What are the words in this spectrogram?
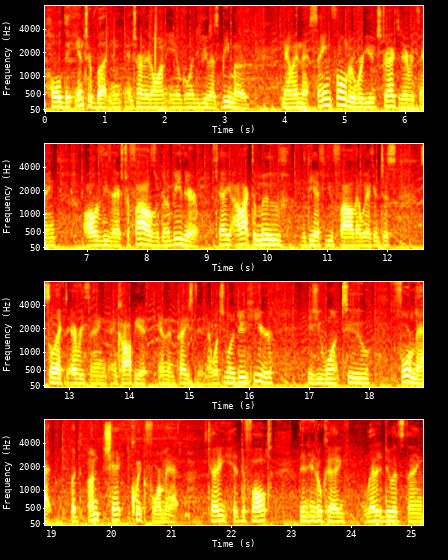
hold the enter button and turn it on and you'll go into USB mode now in that same folder where you extracted everything, all of these extra files are gonna be there. Okay, I like to move the DFU file, that way I can just select everything and copy it and then paste it. Now what you wanna do here is you want to format, but uncheck quick format. Okay, hit default, then hit okay, let it do its thing.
